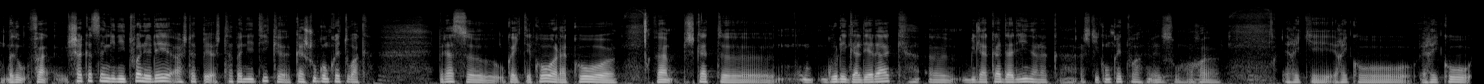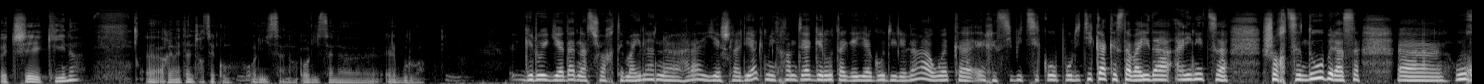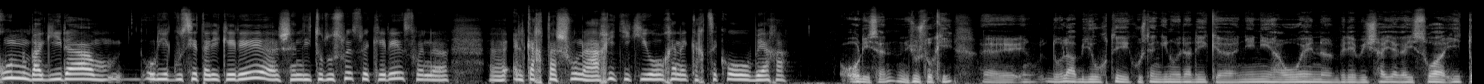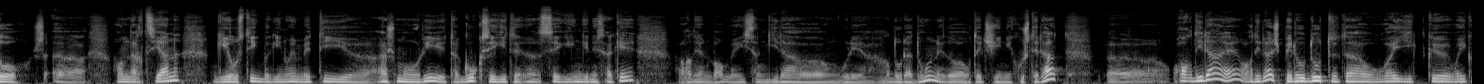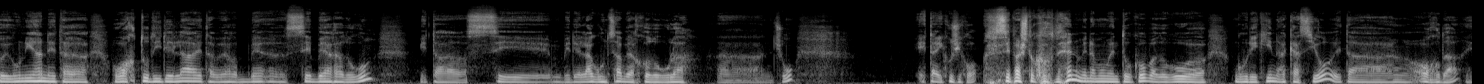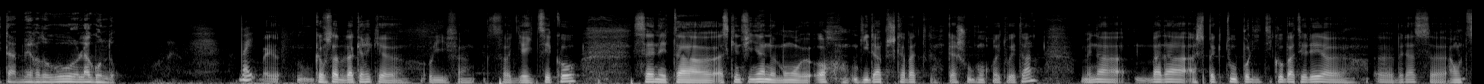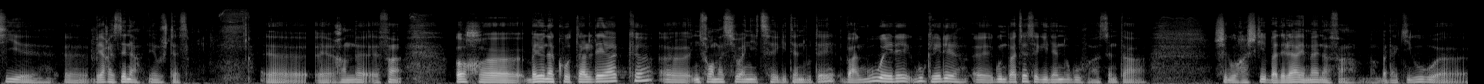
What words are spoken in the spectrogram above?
badu, fa, xakatzen genituen ere, astapenetik, kasu konkretuak. Beraz, uh, ukaiteko, alako, uh, piskat, uh, gure galderak, uh, bilaka dadin, alak, aski konkretua, hor, uh, erriko, erriko etxeekin, uh, arremetan txartzeko, hori izan, hori izan uh, elburua. Gero egia da nazioarte mailan, eh, hara, ieslariak, migranteak gero eta gehiago direla, hauek errezibitziko politikak ez da bai da hainitz sortzen du, beraz, uh, urrun bagira mm, horiek guzietarik ere, senditu duzu ezuek ere, zuen uh, elkartasuna ahitiki horren ekartzeko beharra. Hori zen, justuki, e, duela bi urte ikusten gino erarik e, nini hauen bere bisaia gaizoa ito uh, ondartzian, geostik baginuen beti uh, asmo hori eta guk zegin genezake, ordean bon, izan gira uh, gure arduradun edo autetxin ikusterat, hor uh, dira, eh, hor dira, espero dut eta huaiko egunean eta hoartu direla eta ber, ber, ze beharra dugun, eta ze bere laguntza beharko dugula, uh, Eta ikusiko, zepastoko den, mena momentuko badugu uh, gurekin akazio eta hor da, eta behar dugu lagundu. Bai. bai gauzat bakarrik uh, hori uh, jaitzeko, zen eta uh, azken finean hor uh, gida pixka bat kasu konkretuetan, mena bada aspektu politiko bat ere uh, uh, beraz uh, antzi uh, behar ez dena, ne ustez. Uh, erranda, Hor, uh, Bayonako taldeak uh, informazioa nitz egiten dute, ba, gu ere, guk ere eh, egun batez egiten dugu, zenta segur aski badela hemen, enfin, badakigu uh,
